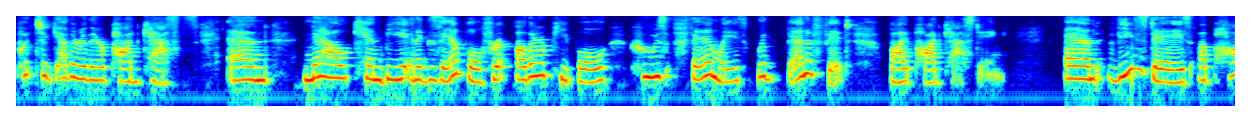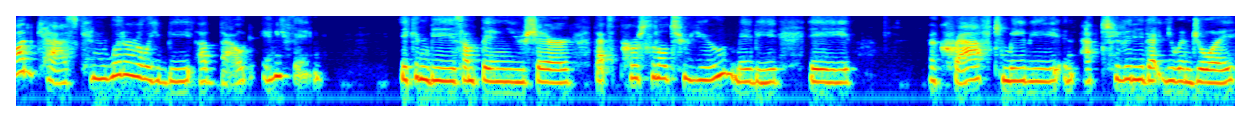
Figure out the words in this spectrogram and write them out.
put together their podcasts and now can be an example for other people whose families would benefit by podcasting. And these days, a podcast can literally be about anything. It can be something you share that's personal to you, maybe a a craft, maybe an activity that you enjoy.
